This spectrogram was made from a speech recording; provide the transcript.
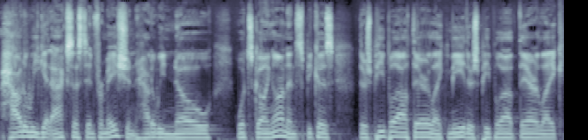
how do we get access to information? How do we know what's going on? And it's because there's people out there like me, there's people out there like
